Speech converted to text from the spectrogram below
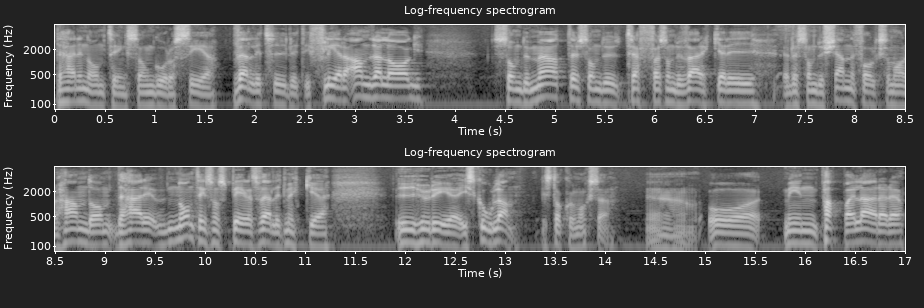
det här är någonting som går att se väldigt tydligt i flera andra lag som du möter, som du träffar, som du verkar i eller som du känner folk som har hand om. Det här är någonting som speglas väldigt mycket i hur det är i skolan i Stockholm också. Eh, och min pappa är lärare.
